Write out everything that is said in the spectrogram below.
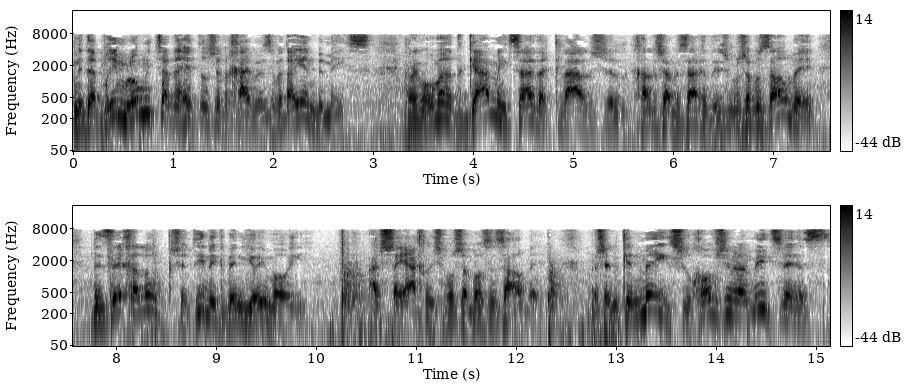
מדברים לא מצד ההתר שבחי בהם, זה ודאי אין במייס. אבל הוא אומרת, גם מצד הכלל של חל שם מסחת, לשמור שבוס הרבה, בזה חלוק, שתינק בן יוימוי, אז שייך לשמור שבוס הרבה. מה שאין כן מייס, שהוא חופשי מן המצווס,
